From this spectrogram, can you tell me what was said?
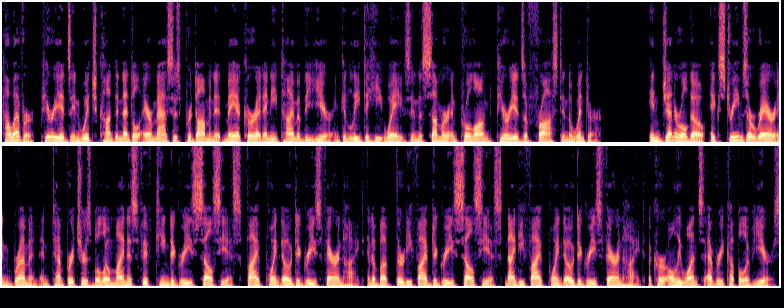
However, periods in which continental air masses predominate may occur at any time of the year and can lead to heat waves in the summer and prolonged periods of frost in the winter. In general though, extremes are rare in Bremen and temperatures below -15 degrees Celsius (5.0 degrees Fahrenheit) and above 35 degrees Celsius (95.0 degrees Fahrenheit) occur only once every couple of years.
